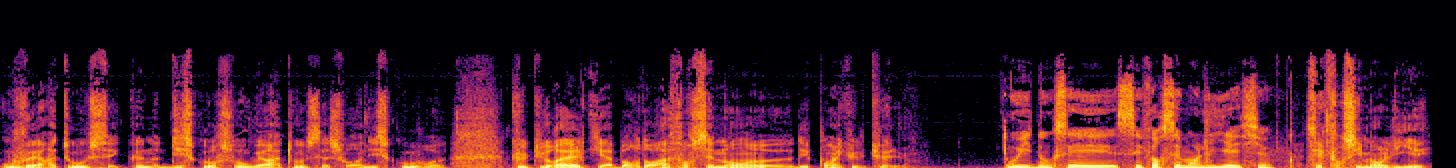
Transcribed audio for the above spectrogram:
ouvert à tous et que notre discours soit ouvert à tous. Ça soit un discours culturel qui abordera forcément des points culturels. Oui, donc c'est forcément lié. C'est forcément lié.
